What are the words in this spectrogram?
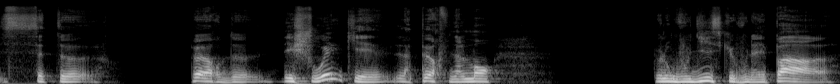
cette peur d'échouer, qui est la peur finalement que l'on vous dise que vous n'avez pas,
